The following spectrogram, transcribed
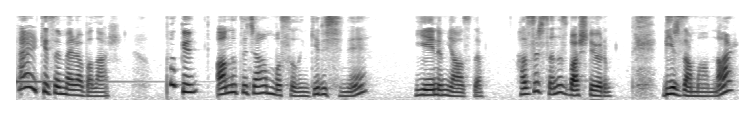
Herkese merhabalar. Bugün anlatacağım masalın girişini yeğenim yazdı. Hazırsanız başlıyorum. Bir zamanlar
